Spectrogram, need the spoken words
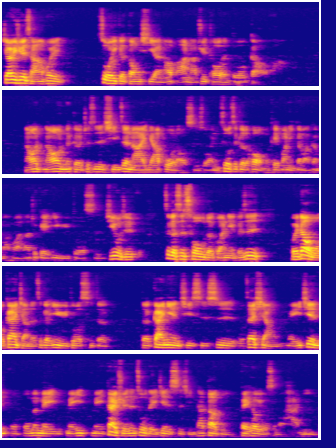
教育界常常会做一个东西啊，然后把它拿去投很多稿啊，然后然后那个就是行政拿来压迫老师说，你做这个的话，我们可以帮你干嘛干嘛的话，然后就可以一鱼多吃。其实我觉得这个是错误的观念。可是回到我刚才讲的这个一鱼多吃的的概念，其实是我在想每一件我我们每每每带学生做的一件事情，它到底背后有什么含义？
